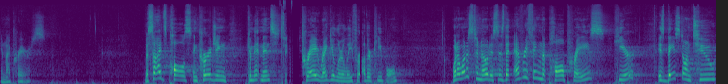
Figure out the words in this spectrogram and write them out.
in my prayers. Besides Paul's encouraging commitment to pray regularly for other people, what I want us to notice is that everything that Paul prays here is based on two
